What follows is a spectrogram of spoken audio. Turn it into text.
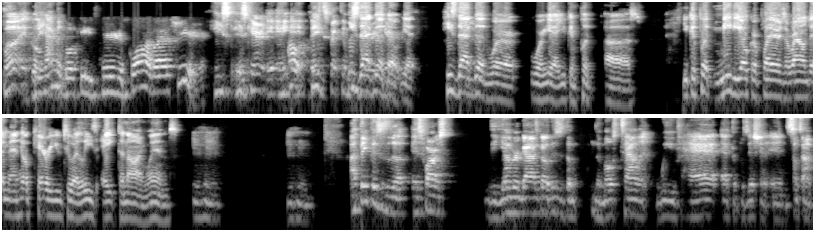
But they haven't. going to keep carrying the squad last year. He's he's carrying. It, it, Oh, they he's- expect him. He's to that carry- good though. Yeah, he's that good. Where where yeah, you can put uh, you could put mediocre players around him, and he'll carry you to at least eight to nine wins. Mm-hmm. Mm-hmm. I think this is the as far as the younger guys go, this is the the most talent we've had at the position in some time.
